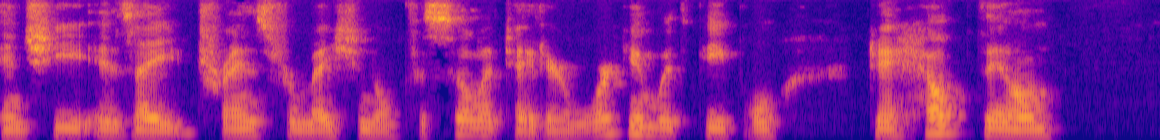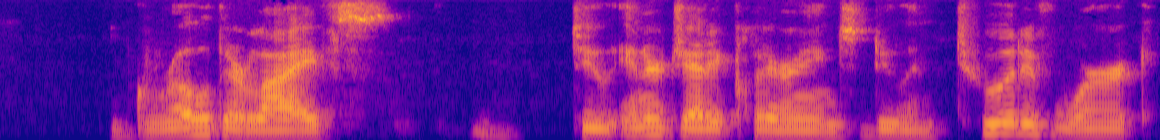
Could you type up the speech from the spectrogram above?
And she is a transformational facilitator working with people to help them grow their lives, do energetic clearings, do intuitive work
